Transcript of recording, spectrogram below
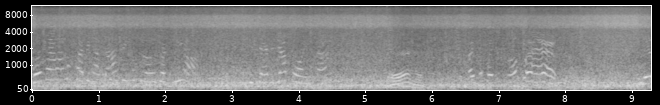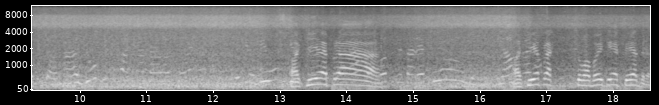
Como ela não sabe nadar, tem um bronze aqui, ó, que serve de apoio, tá? É. Mas depois do tronco é. Tanto. A Ju que não sabe nadar, ela um Aqui é pra. é Aqui é pra tomar banho quem é pedra.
